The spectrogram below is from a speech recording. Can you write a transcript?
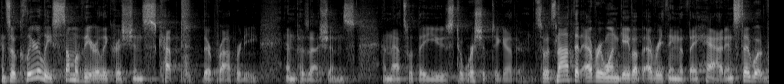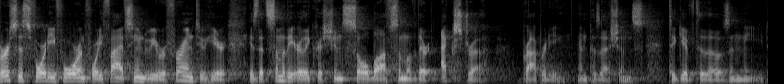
And so clearly, some of the early Christians kept their property and possessions, and that's what they used to worship together. So it's not that everyone gave up everything that they had. Instead, what verses 44 and 45 seem to be referring to here is that some of the early Christians sold off some of their extra property and possessions to give to those in need.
